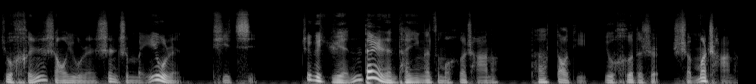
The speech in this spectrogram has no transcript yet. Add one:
就很少有人，甚至没有人提起这个元代人他应该怎么喝茶呢？他到底又喝的是什么茶呢？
